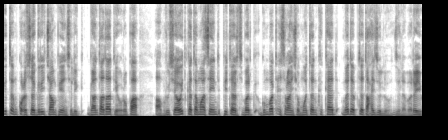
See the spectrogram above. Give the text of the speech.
ግጥም ኩዕሶ እግሪ ቻምፕዮንስ ሊግ ጋንታታት ኤውሮፓ ኣብ ሩስያዊት ከተማ ሰንት ፒተርስበርግ ጉንበት 28 ክካየድ መደብ ተታሒዝሉ ዝነበረ እዩ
